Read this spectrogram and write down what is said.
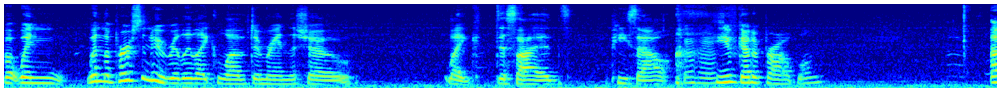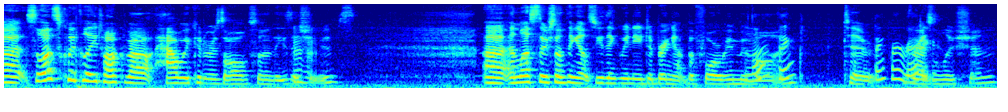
but when when the person who really like loved and ran the show, like decides, peace out, Mhm. you've got a problem. Uh, so let's quickly talk about how we could resolve some of these Mhm. issues. Uh, unless there's something else you think we need to bring up before we move No, on think- to we're resolution.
